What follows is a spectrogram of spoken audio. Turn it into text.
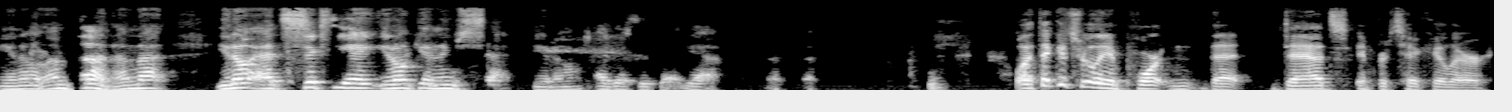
You know, I'm done. I'm not, you know, at 68, you don't get a new set, you know. I guess it's that, yeah. well, I think it's really important that dads in particular,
